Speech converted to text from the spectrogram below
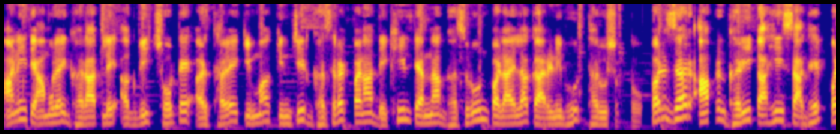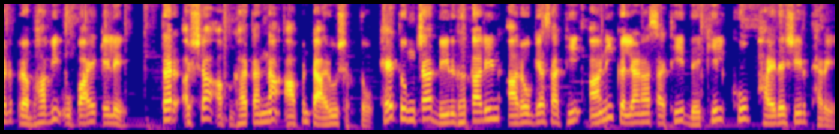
आणि त्यामुळे घरातले अगदी छोटे अडथळे किंवा किंचित घसरटपणा देखील त्यांना घसरून पडायला कारणीभूत ठरू शकतो. पण जर आपण घरी काही साधे पण प्रभावी उपाय केले तर अशा अपघातांना आपण टाळू शकतो. हे तुमच्या दीर्घकालीन आरोग्यासाठी आणि कल्याणासाठी देखील खूप फायदेशीर ठरेल.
